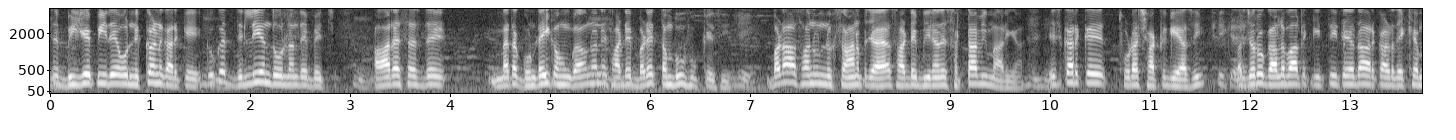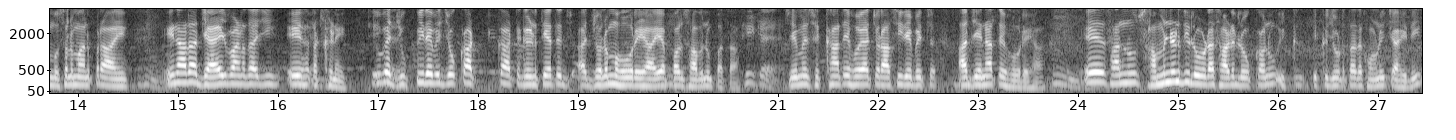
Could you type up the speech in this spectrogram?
ਤੇ ਬੀਜੇਪੀ ਦੇ ਉਹ ਨਿਕਲਣ ਕਰਕੇ ਕਿਉਂਕਿ ਦਿੱਲੀ ਅੰਦੋਲਨ ਦੇ ਵਿੱਚ ਆਰਐਸਐਸ ਦੇ ਮੈਂ ਤਾਂ ਗੁੰਡੇ ਹੀ ਕਹੂੰਗਾ ਉਹਨਾਂ ਨੇ ਸਾਡੇ ਬੜੇ ਤੰਬੂ ਫੂਕੇ ਸੀ। ਬੜਾ ਸਾਨੂੰ ਨੁਕਸਾਨ ਪਹੁੰਚਾਇਆ ਸਾਡੇ ਵੀਰਾਂ ਦੇ ਸੱਟਾਂ ਵੀ ਮਾਰੀਆਂ। ਇਸ ਕਰਕੇ ਥੋੜਾ ਸ਼ੱਕ ਗਿਆ ਸੀ। ਪਰ ਜਦੋਂ ਗੱਲਬਾਤ ਕੀਤੀ ਤੇ ਆਧਾਰ ਕਾਰਡ ਦੇਖਿਆ ਮੁਸਲਮਾਨ ਭਰਾ ਏ। ਇਹਨਾਂ ਦਾ ਜਾਇਜ਼ ਬਣਦਾ ਜੀ ਇਹ ਰੱਖਣੇ। ਕਿਉਂਕਿ ਯੂਪੀ ਦੇ ਵਿੱਚ ਜੋ ਘੱਟ ਘੱਟ ਗਿਣਤੀ ਤੇ ਜ਼ੁਲਮ ਹੋ ਰਿਹਾ ਹੈ ਆਪਾਂ ਨੂੰ ਸਭ ਨੂੰ ਪਤਾ। ਹੈ। ਜਿਵੇਂ ਸਿੱਖਾਂ ਤੇ ਹੋਇਆ 84 ਦੇ ਵਿੱਚ ਅੱਜ ਇਹਨਾਂ ਤੇ ਹੋ ਰਿਹਾ। ਇਹ ਸਾਨੂੰ ਸਮਝਣ ਦੀ ਲੋੜ ਆ ਸਾਡੇ ਲੋਕਾਂ ਨੂੰ ਇੱਕ ਇਕਜੁੱਟਤਾ ਦਿਖਾਉਣੀ ਚਾਹੀਦੀ।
